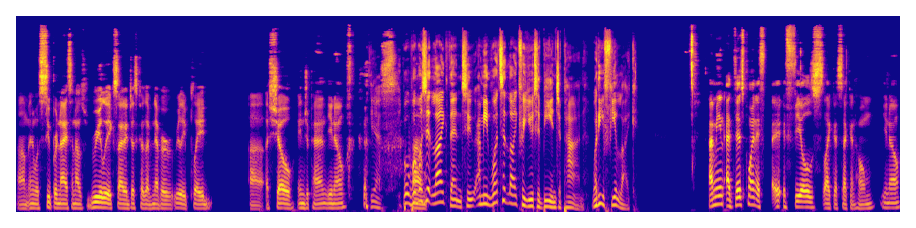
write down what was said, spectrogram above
Um, and it was super nice. And I was really excited just cause I've never really played, uh, a show in Japan, you know? yeah. But what um, was it like then to, I mean, what's it like for you to be in Japan? What do you feel like? I mean, at this point, it, it feels like a second home, you know?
